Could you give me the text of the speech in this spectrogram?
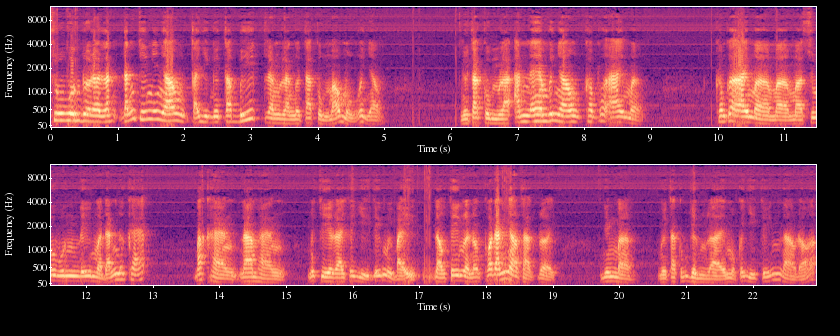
xua quân rồi là đánh, đánh chiến với nhau tại vì người ta biết rằng là người ta cùng máu mủ với nhau người ta cùng là anh em với nhau, không có ai mà, không có ai mà mà mà xua quân đi mà đánh nước khác. Bắc Hàn, Nam Hàn nó chia ra cái gì tiếng 17 đầu tiên là nó có đánh nhau thật rồi, nhưng mà người ta cũng dừng lại một cái vị tuyến nào đó.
